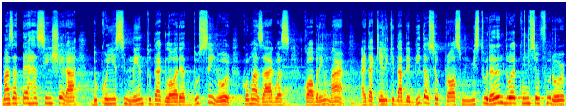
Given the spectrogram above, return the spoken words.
Mas a terra se encherá do conhecimento da glória do Senhor, como as águas cobrem o mar. Ai daquele que dá bebida ao seu próximo, misturando-a com o seu furor,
